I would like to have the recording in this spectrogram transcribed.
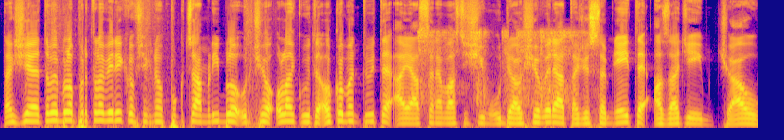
Takže to by bylo pro tohle videjko všechno, pokud se vám líbilo, určitě olajkujte, okomentujte a já se na vás těším u dalšího videa, takže se mějte a zatím, čau.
